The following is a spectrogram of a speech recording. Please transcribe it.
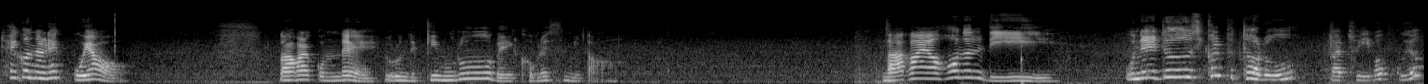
퇴근을 했고요. 나갈 건데 이런 느낌으로 메이크업을 했습니다. 나가야 허는디 오늘도 Sculptor로 맞춰 입었고요.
